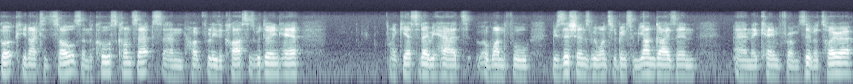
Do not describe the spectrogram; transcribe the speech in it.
book, United Souls, and the course concepts, and hopefully the classes we're doing here. Like yesterday, we had a wonderful musicians. We wanted to bring some young guys in, and they came from Ziva Torah,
